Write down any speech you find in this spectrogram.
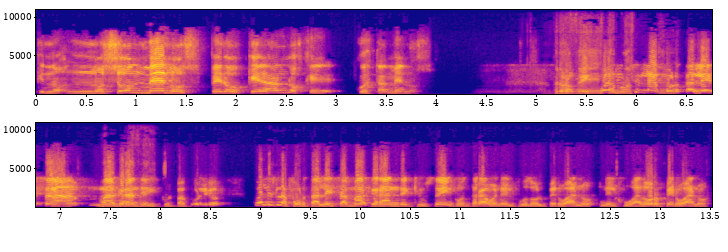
que no, no, son menos, pero quedan los que cuestan menos. Profe, ¿cuál es la fortaleza más grande? Disculpa, Julio. ¿Cuál es la fortaleza más grande que usted ha encontrado en el fútbol peruano, en el jugador peruano?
